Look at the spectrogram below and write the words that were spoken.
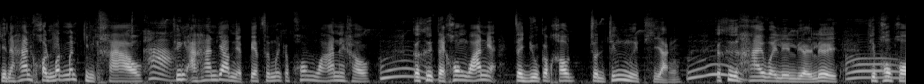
กินอาหารคอนมดมันกินข้าวค่ะซึ่งอาหารยาบเนี่ยเปรียบเสมือนกับข้องหวานให้เขาอืมก็คือแต่ข้องหวานเนี่ยจะอยู่กับเขาจนถึงมือเที่ยงอืมก็คือให้ไว้เรื่อยๆเลยอ๋อที่พอพอ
